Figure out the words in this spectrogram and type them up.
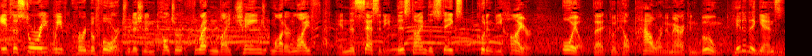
It's a story we've heard before. Tradition and culture threatened by change, modern life, and necessity. This time, the stakes couldn't be higher oil that could help power an American boom, pitted against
